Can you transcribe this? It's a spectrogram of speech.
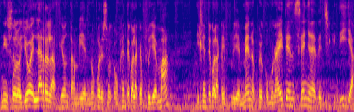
ni solo yo, es la relación también, ¿no? Por eso con gente con la que fluyes más y gente con la que fluyes menos, pero como nadie te enseña desde chiquitilla,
